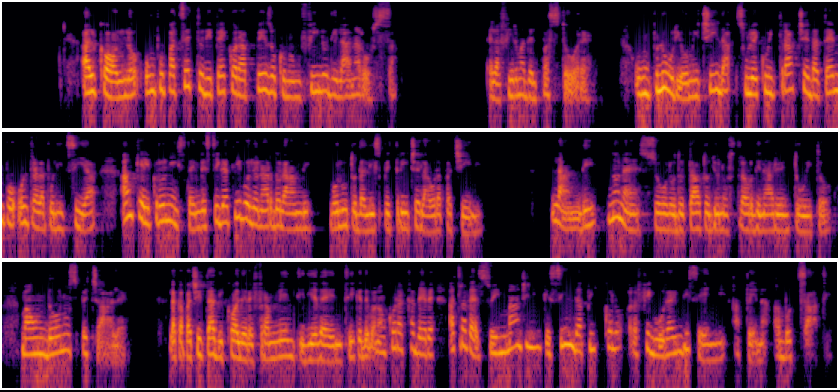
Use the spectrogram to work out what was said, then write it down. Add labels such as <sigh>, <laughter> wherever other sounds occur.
Al collo un pupazzetto di pecora appeso con un filo di lana rossa. È la firma del pastore, un plurio omicida sulle cui tracce da tempo oltre alla polizia anche il cronista investigativo Leonardo Landi, voluto dall'ispettrice Laura Pacini. Landi non è solo dotato di uno straordinario intuito, ma un dono speciale, la capacità di cogliere frammenti di eventi che devono ancora accadere attraverso immagini che sin da piccolo raffigura in disegni appena abbozzati.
